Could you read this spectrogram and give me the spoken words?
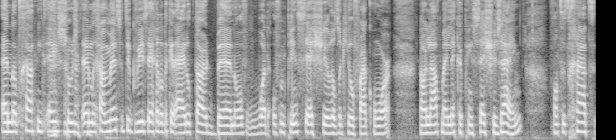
en dat gaat niet eens zo... en dan gaan mensen natuurlijk weer zeggen dat ik een ijdeltuit ben... of, of een prinsesje, wat ik heel vaak hoor. Nou, laat mij lekker prinsesje zijn. Want het gaat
